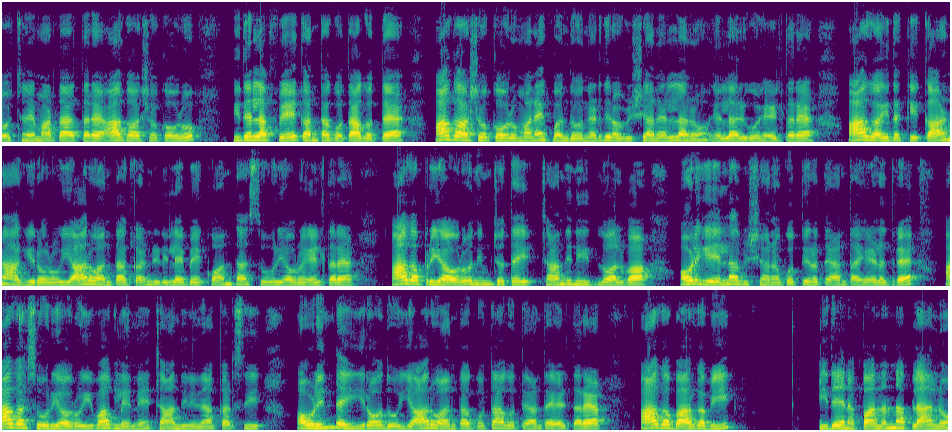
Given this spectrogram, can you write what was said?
ಯೋಚನೆ ಮಾಡ್ತಾ ಇರ್ತಾರೆ. ಆಗ ಅಶೋಕ್ ಅವರು, ಇದೆಲ್ಲ ಫೇಕ್ ಅಂತ ಗೊತ್ತಾಗುತ್ತೆ. ಆಗ ಅಶೋಕ್ ಅವರು ಮನೆಗೆ ಬಂದು ನಡೆದಿರೋ ವಿಷಯನೆಲ್ಲನೂ ಎಲ್ಲರಿಗೂ ಹೇಳ್ತಾರೆ. ಆಗ ಇದಕ್ಕೆ ಕಾರಣ ಆಗಿರೋರು ಯಾರು ಅಂತ ಕಂಡುಹಿಡಿಲೇಬೇಕು ಅಂತ ಸೂರ್ಯ ಅವರು ಹೇಳ್ತಾರೆ. ಆಗ ಪ್ರಿಯಾ ಅವರು ನಿಮ್ಮ ಜೊತೆ ಚಾಂದಿನಿ ಇದ್ಲು ಅಲ್ವಾ? ಅವಳಿಗೆ ಎಲ್ಲ ವಿಷಯನೂ ಗೊತ್ತಿರುತ್ತೆ ಅಂತ ಹೇಳಿದ್ರೆ ಆಗ ಸೂರ್ಯ ಅವರು ಇವಾಗಲೇ ಚಾಂದಿನಿನ ಕರೆಸಿ, ಅವಳಿಂದೆ ಇರೋದು ಯಾರು ಅಂತ ಗೊತ್ತಾಗುತ್ತೆ ಅಂತ ಹೇಳ್ತಾರೆ. ಆಗ ಭಾರ್ಗವಿ ಇದೇನಪ್ಪ ನನ್ನ ಪ್ಲ್ಯಾನು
